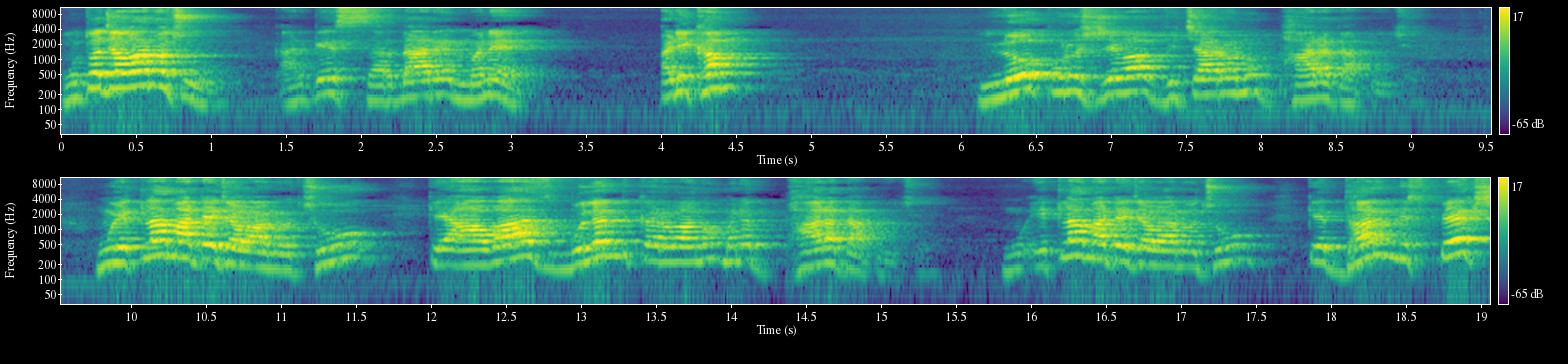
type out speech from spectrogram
હું તો જવાનો છું, કારણ કે સરદારે મને અડીખમ લો પુરુષ જેવા વિચારોનું ભારત આપ્યું છે. હું એટલા માટે જવાનો છું કે આવાજ બુલંદ કરવાનું મને ભારત આપ્યું છે. હું એટલા માટે જવાનો છું કે ધર્મ નિરપેક્ષ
